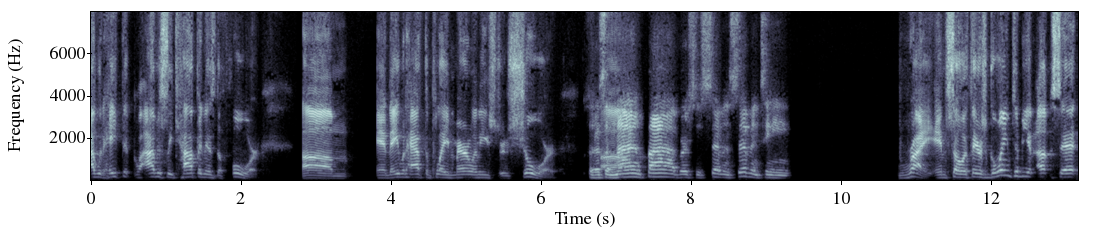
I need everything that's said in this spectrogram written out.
I would hate that. Well, obviously, Coppin is the four. Um, and they would have to play Maryland Eastern Shore. So that's a uh, nine five versus seven seventeen. Right, and so if there's going to be an upset,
